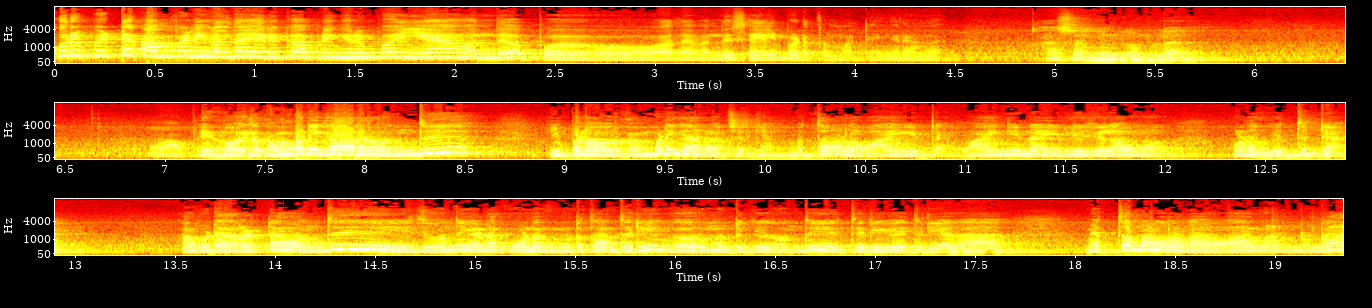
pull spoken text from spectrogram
குறிப்பிட்ட கம்பெனிகள் தான் இருக்குது அப்படிங்கிறப்போ ஏன் வந்து அப்போ அதை வந்து செயல்படுத்த மாட்டேங்கிறாங்க? காசு வாங்கியிருக்கோம்ல. அப்படி அந்த கம்பெனிக்காரன் வந்து இப்போ நான் ஒரு கம்பெனிக்காரன் வச்சுருக்கேன். மெத்தனால வாங்கிட்டேன். வாங்கி நான் இல்லீகலாக உனக்கு விற்றுட்டேன் அப்போ டேரெக்டாக வந்து இது வந்து எனக்கு உனக்கு மட்டும் தான் தெரியும் கவர்மெண்ட்டுக்கு இது வந்து தெரியவே தெரியாதா? மெத்தனால நான் வாங்கணும்னா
